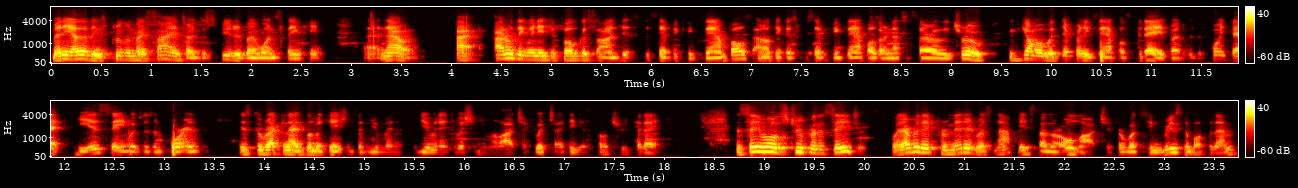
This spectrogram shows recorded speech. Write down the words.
Many other things proven by science are disputed by one's thinking. Uh, now, I, I don't think we need to focus on his specific examples. I don't think his specific examples are necessarily true. We can come up with different examples today, but the point that he is saying, which is important, is to recognize limitations of human human intuition, human logic, which I think is still true today. The same holds true for the sages. Whatever they permitted was not based on their own logic or what seemed reasonable to them,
